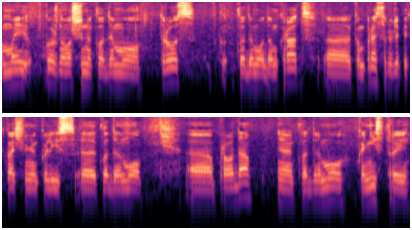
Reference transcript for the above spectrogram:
Ми в кожну машину кладемо трос, кладемо домкрат, компресор для підкачування коліс, кладемо провода. Е, Кладемо каністри,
